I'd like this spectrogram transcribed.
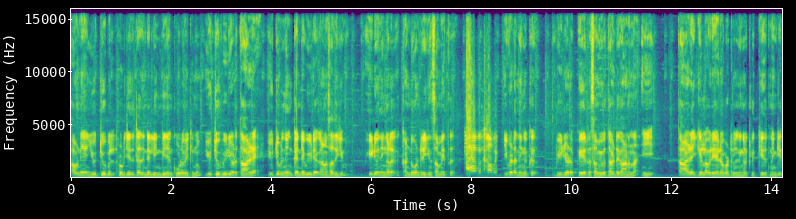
അതുകൊണ്ട് ഞാൻ യൂട്യൂബിൽ അപ്ലോഡ് ചെയ്തിട്ട് അതിന്റെ ലിങ്ക് ഞാൻ കൂടെ വയ്ക്കുന്നു യൂട്യൂബ് വീഡിയോയുടെ താഴെ. യൂട്യൂബിൽ നിങ്ങൾക്ക് എന്റെ വീഡിയോ കാണാൻ സാധിക്കും. വീഡിയോ നിങ്ങൾ കണ്ടുകൊണ്ടിരിക്കുന്ന സമയത്ത് ഇവിടെ നിങ്ങൾക്ക് വീഡിയോയുടെ പേരിന് സമീപത്തായിട്ട് കാണുന്ന ഈ താഴേക്കുള്ള ഒരു ഏരോ ബട്ടണിൽ നിങ്ങൾ ക്ലിക്ക് ചെയ്തിട്ടുണ്ടെങ്കിൽ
